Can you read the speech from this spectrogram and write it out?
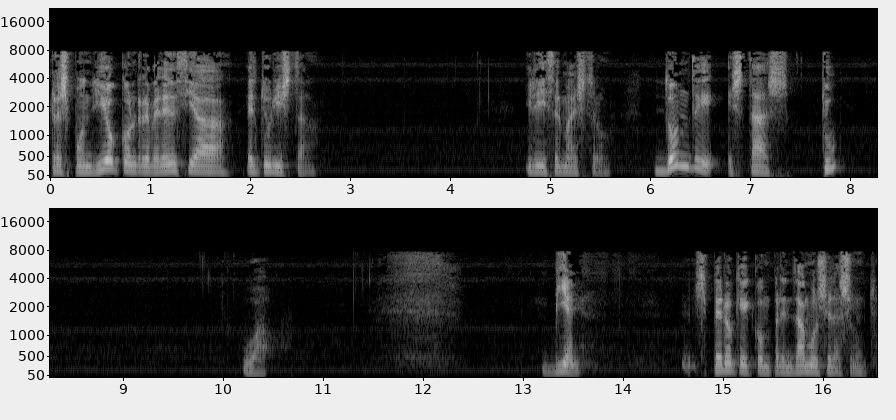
respondió con reverencia el turista. Y le dice el maestro, ¿dónde estás tú? Wow. Bien, espero que comprendamos el asunto.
